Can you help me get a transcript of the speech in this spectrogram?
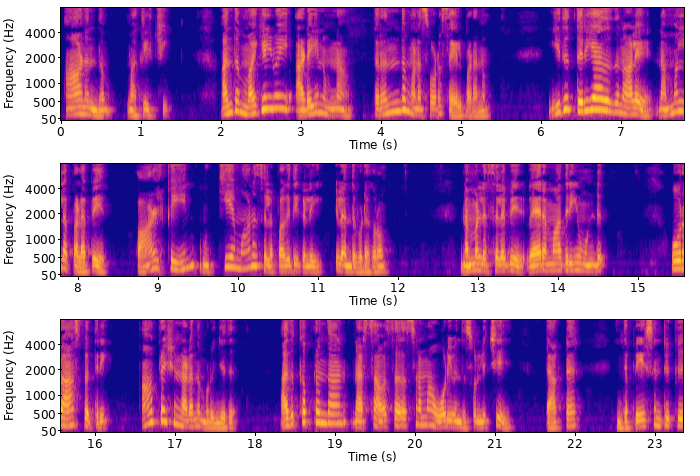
ஆனந்தம் மகிழ்ச்சி. அந்த மகிழ்வை அடையணும்னா திறந்த மனசோட செயல்படணும். இது தெரியாததுனாலே நம்மள பல பேர் வாழ்க்கையின் முக்கியமான சில பகுதிகளை இழந்து விடுகிறோம். நம்மள சில பேர் வேற மாதிரியும் உண்டு. ஒரு ஆஸ்பத்திரி ஆப்ரேஷன் நடந்து முடிஞ்சது. அதுக்கப்புறம் தான் நர்ஸ் அவசர அவசரமாக ஓடி வந்து சொல்லிச்சு டாக்டர் இந்த பேஷண்ட்டுக்கு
